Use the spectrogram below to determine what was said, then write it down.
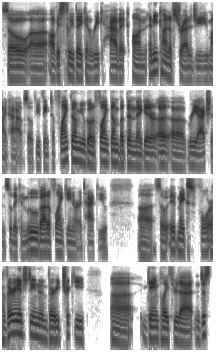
So uh, obviously they can wreak havoc on any kind of strategy you might have. So if you think to flank them, you'll go to flank them, but then they get a, a reaction, so they can move out of flanking or attack you. Uh, so it makes for a very interesting and very tricky uh, gameplay through that, and just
